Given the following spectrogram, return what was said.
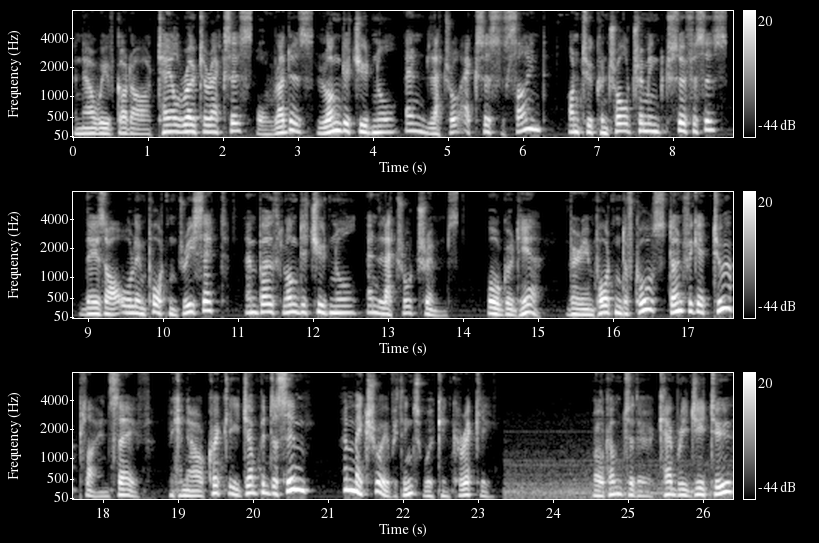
And now we've got our tail rotor axis or rudders, longitudinal and lateral axis assigned. Onto control trimming surfaces. There's our all important reset and both longitudinal and lateral trims. All good here. Very important of course, don't forget to apply and save. We can now quickly jump into Sim and make sure everything's working correctly. Welcome to the Cabri G2.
